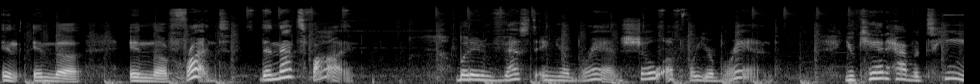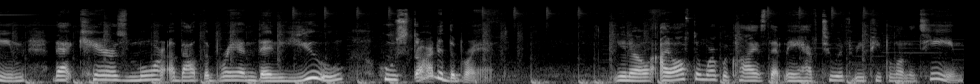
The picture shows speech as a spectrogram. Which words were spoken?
in in the in the front then that's fine. But invest in your brand, show up for your brand. You can't have a team that cares more about the brand than you who started the brand. You know, I often work with clients that may have two or three people on the team.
